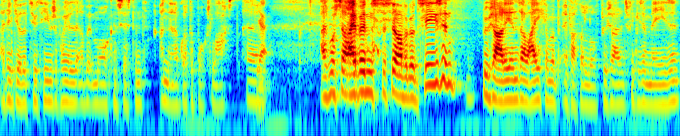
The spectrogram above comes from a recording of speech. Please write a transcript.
I think the other two teams are probably a little bit more consistent, and then I've got the Bucks last. Um, yeah. As much as I Evans to still have a good season. Bruce Arians I like. him. in fact, I love Bruce Arians. I think he's amazing.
